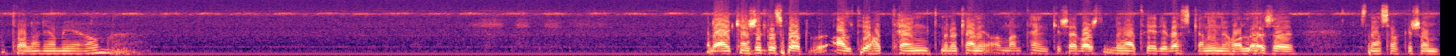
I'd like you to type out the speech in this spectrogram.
Vad talade jag mer om? Det det är kanske lite svårt allt jag har tänkt men då kan om man tänker sig vad den här tredje väskan innehåller så är det sådana saker som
